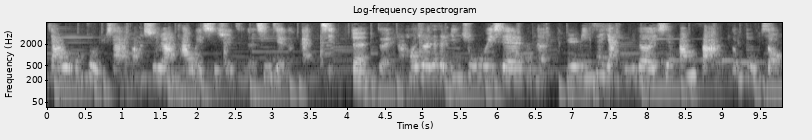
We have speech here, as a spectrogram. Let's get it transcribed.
加入工作鱼虾的方式，让它维持水质的清洁跟干净。对对，然后就会在这里面注入一些可能渔民在养鱼的一些方法跟步骤，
